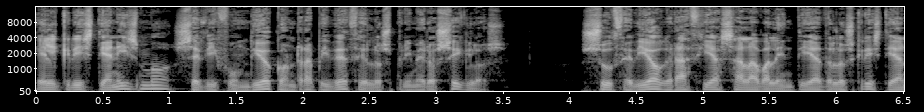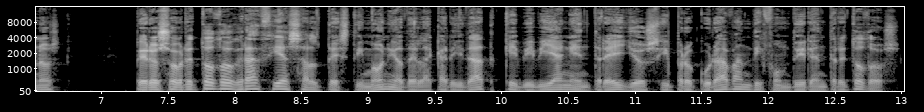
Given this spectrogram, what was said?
El cristianismo se difundió con rapidez en los primeros siglos. Sucedió gracias a la valentía de los cristianos, pero sobre todo gracias al testimonio de la caridad que vivían entre ellos y procuraban difundir entre todos.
